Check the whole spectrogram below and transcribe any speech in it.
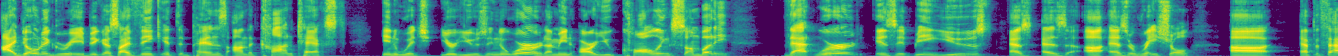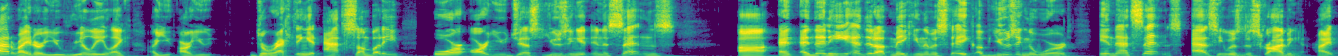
I don't agree because I think it depends on the context in which you're using the word. I mean, are you calling somebody that word? Is it being used as as uh, as a racial uh, epithet? Right? Are you really like are you are you directing it at somebody, or are you just using it in a sentence? Uh, and and then he ended up making the mistake of using the word in that sentence as he was describing it. Right?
